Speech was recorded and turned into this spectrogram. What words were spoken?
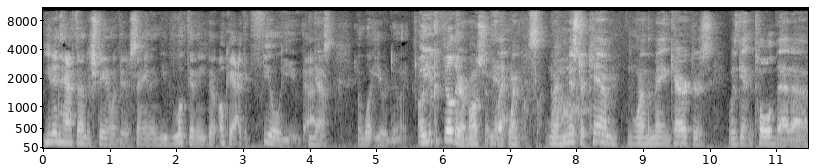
You didn't have to understand what they were saying, and you looked at it and you go, okay, I could feel you guys Yeah. and what you were doing. Oh, you could feel their emotions. Yeah, like when like, when oh. Mr. Kim, one of the main characters, was getting told that uh,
